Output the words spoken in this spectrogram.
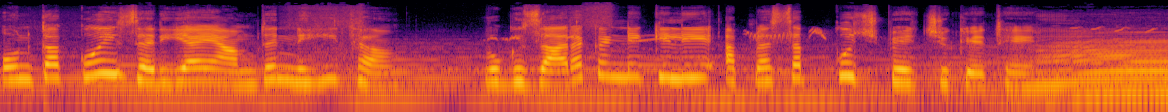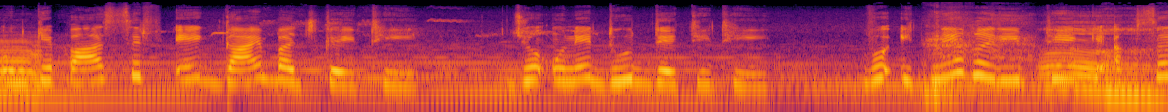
ان کا کوئی ذریعہ آمدن نہیں تھا۔ وہ گزارا کرنے کے لیے اپنا سب کچھ بیچ چکے تھے۔ ان کے پاس صرف ایک گائے بچ گئی تھی، جو انہیں دودھ دیتی تھی۔ وہ اتنے غریب تھے کہ اکثر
